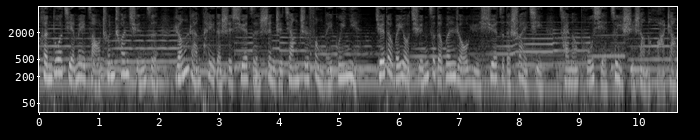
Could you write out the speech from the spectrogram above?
很多姐妹早春穿裙子仍然配的是靴子，甚至将之奉为圭臬，觉得唯有裙子的温柔与靴子的帅气才能谱写最时尚的华章。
